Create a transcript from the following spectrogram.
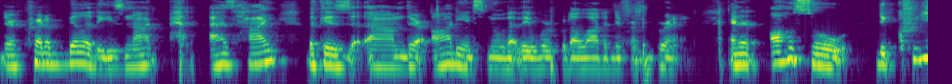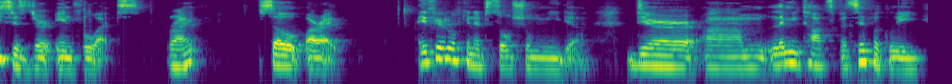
their credibility is not as high because um, their audience know that they work with a lot of different brand, and it also decreases their influence, right? So, all right. If you're looking at social media, there, um, let me talk specifically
